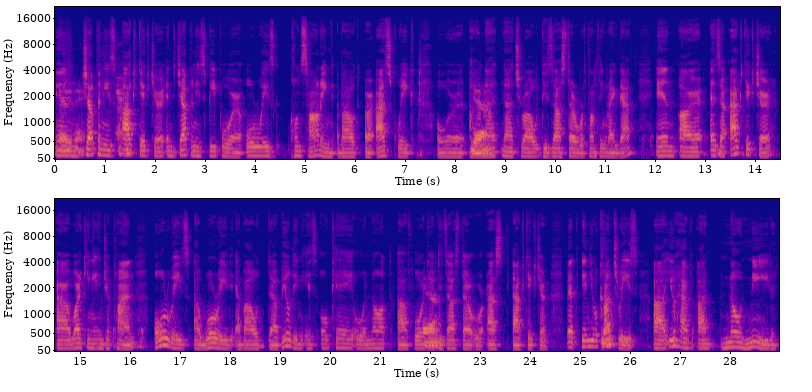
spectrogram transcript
And very. Japanese architecture and Japanese people are always concerning about an earthquake or a Yeah. na- natural disaster or something like that. And uh, as an architecture uh, working in Japan, always uh, worried about the building is okay or not uh, for the disaster or as architecture. But in your countries, uh, you have uh, no need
